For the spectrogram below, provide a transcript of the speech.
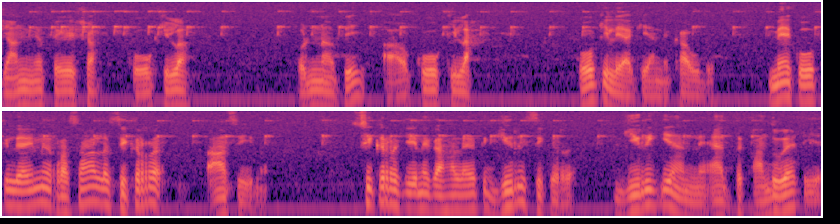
ජන්‍යතේශ කෝකිලා ඔන්න අපි කෝකිලා කෝකිලයා කියන්නේ කවුද මේ කෝකිලයා ඉන්නේ රසාල සිකර ආසීන. සිකර කියන එක අහලා ඇති ගිරි සිකර. ගිරි කියන්නේ ඇත්ත කඳු වැටිය.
